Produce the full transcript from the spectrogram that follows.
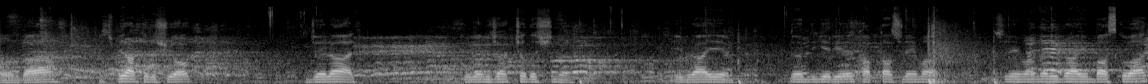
Orada hiçbir arkadaşı yok. Celal kullanacak çadaşını. İbrahim döndü geriye kaptan Süleyman. Süleyman'dan İbrahim baskı var.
